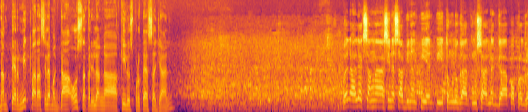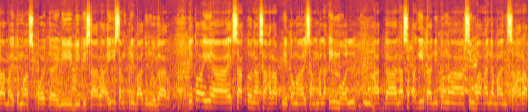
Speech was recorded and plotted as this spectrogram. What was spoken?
ng permit para sila magdaos ng kanilang ah, kilos protesta dyan? Well, Alex, ang ah, sinasabi ng PNP, itong lugar kung saan nagpo-programa itong mga supporter ni BP Sara ay isang pribadong lugar. Ito ay ah, eksakto nasa harap nitong ah, isang malaking mall at ah, nasa pagitan nitong ah, simbahan naman sa harap.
